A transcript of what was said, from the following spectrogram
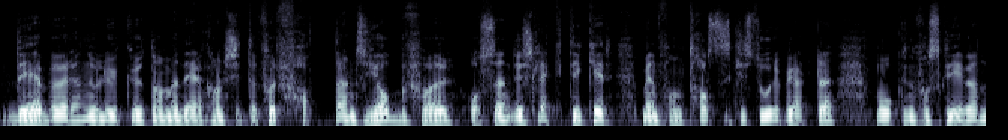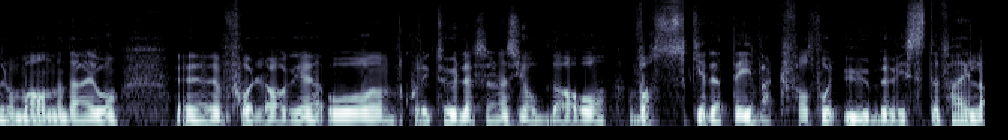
det bør en jo luke ut av, men det er kanskje ikke forfatterens jobb. For også en dyslektiker med en fantastisk historie på hjertet må kunne få skrive en roman, men det er jo eh, forlaget og korrekturlesernes jobb da å vaske dette, i hvert fall for ubevisste feil.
